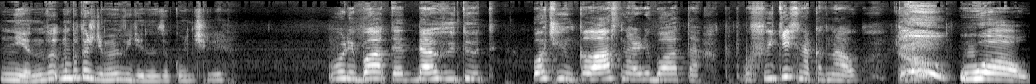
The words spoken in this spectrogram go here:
Ні, ну, ну подожди, мы видео не закончили. О, ребята, даже тут очень классно, ребята. Подпишитесь на канал. Вау!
